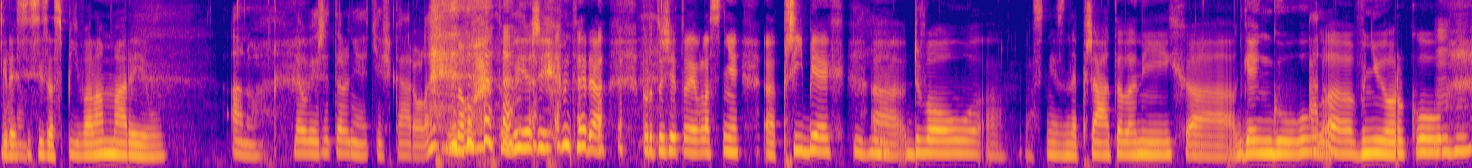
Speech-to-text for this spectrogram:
kde ano. jsi si zaspívala Mariu. Ano, neuvěřitelně těžká role. No, to věřím teda, protože to je vlastně uh, příběh mm-hmm. dvou uh, vlastně z nepřátelených uh, gangů uh, v New Yorku, mm-hmm.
